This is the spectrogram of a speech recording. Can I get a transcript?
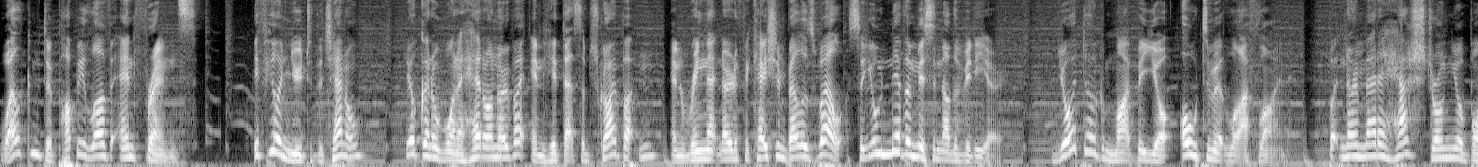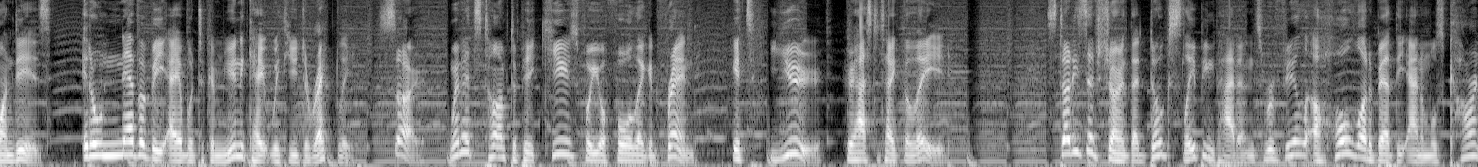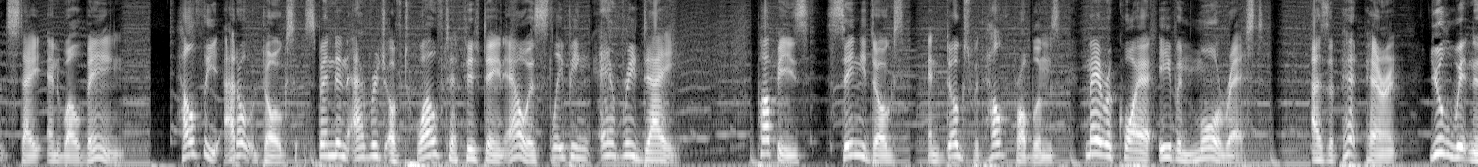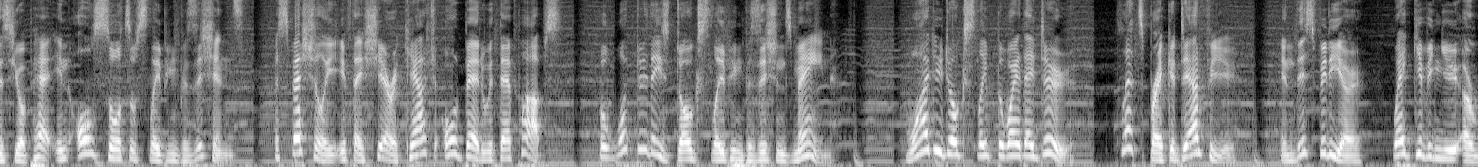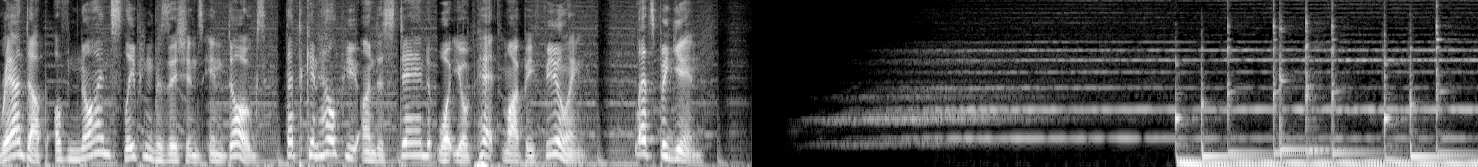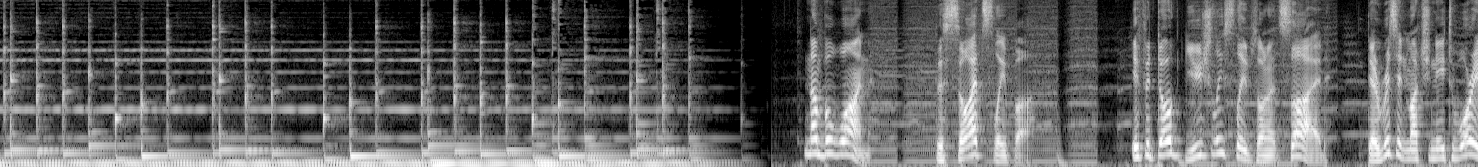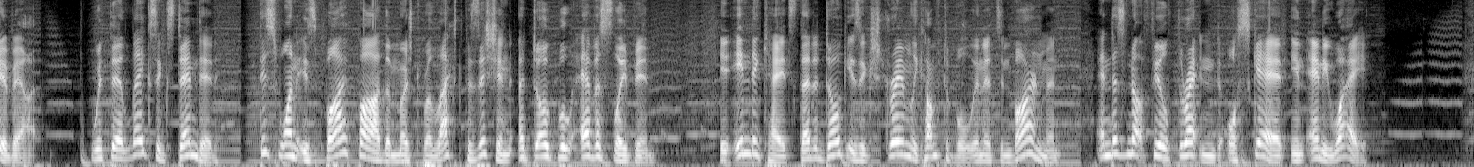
Welcome to Puppy Love and Friends. If you're new to the channel, you're going to want to head on over and hit that subscribe button and ring that notification bell as well so you'll never miss another video. Your dog might be your ultimate lifeline, but no matter how strong your bond is, it'll never be able to communicate with you directly. So, when it's time to pick cues for your four-legged friend, it's you who has to take the lead. Studies have shown that dog sleeping patterns reveal a whole lot about the animal's current state and well-being. Healthy adult dogs spend an average of 12 to 15 hours sleeping every day. Puppies, senior dogs, and dogs with health problems may require even more rest. As a pet parent, you'll witness your pet in all sorts of sleeping positions, especially if they share a couch or bed with their pups. But what do these dog sleeping positions mean? Why do dogs sleep the way they do? Let's break it down for you. In this video, we're giving you a roundup of 9 sleeping positions in dogs that can help you understand what your pet might be feeling. Let's begin. Number 1. The side sleeper. If a dog usually sleeps on its side, there isn't much you need to worry about. With their legs extended, this one is by far the most relaxed position a dog will ever sleep in. It indicates that a dog is extremely comfortable in its environment and does not feel threatened or scared in any way.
